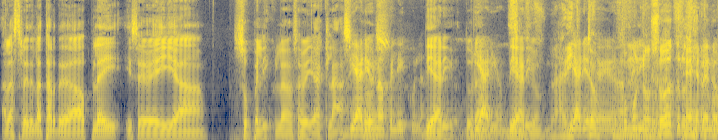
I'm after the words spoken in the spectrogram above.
a las 3 de la tarde daba play y se veía su película, o sea, veía clásicos. Diario una película. Diario, durante, Diario. diario. Sí. Diario se ve una Como película. nosotros, pero...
